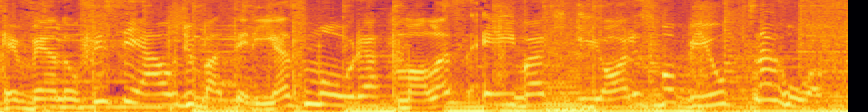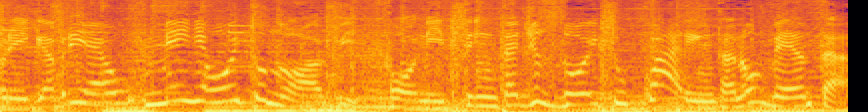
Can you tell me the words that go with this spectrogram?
revenda oficial de baterias Moura, molas Eibach e óleos Mobil na rua Frei Gabriel 689. Fone 3018 4090.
